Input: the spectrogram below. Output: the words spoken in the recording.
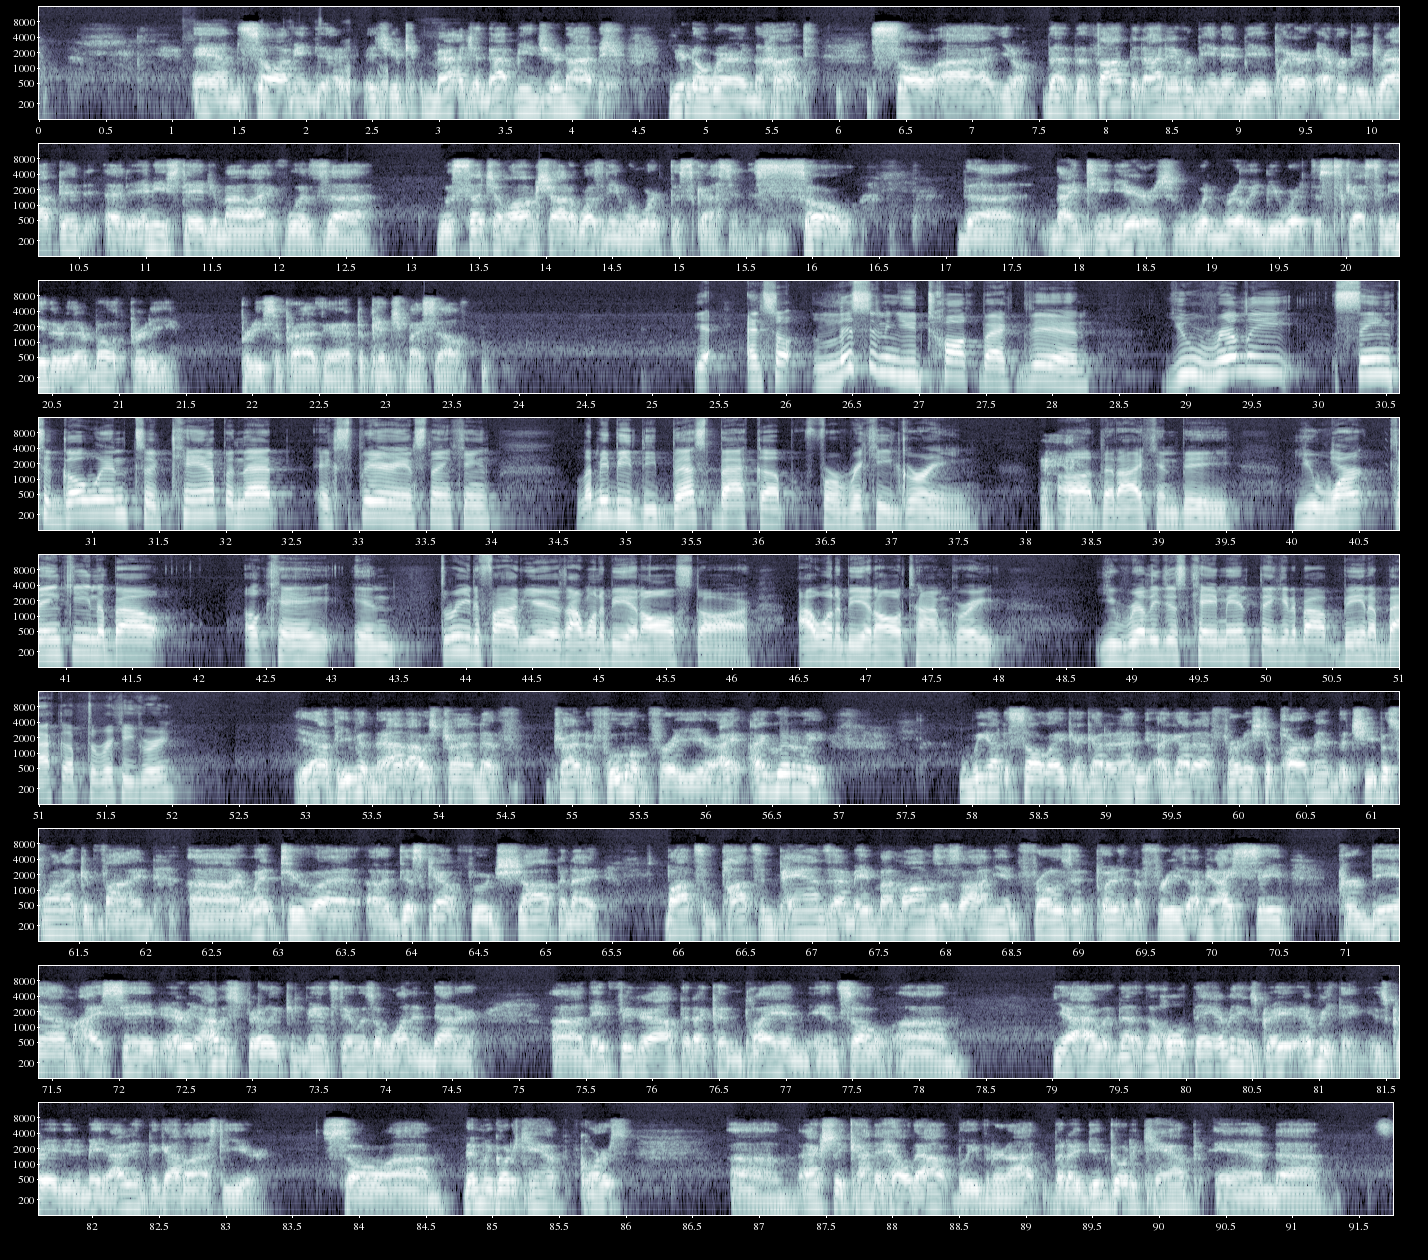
And so, I mean, as you can imagine, that means you're not, you're nowhere in the hunt. So, uh, you know, the the thought that I'd ever be an NBA player, ever be drafted at any stage in my life was uh, was such a long shot. It wasn't even worth discussing. So, the 19 years wouldn't really be worth discussing either. They're both pretty, pretty surprising. I have to pinch myself. Yeah, and so listening you talk back then, you really seemed to go into camp and that experience thinking, let me be the best backup for Ricky Green uh, that I can be. You weren't thinking about, okay, in three to five years, I want to be an all star. I want to be an all time great. You really just came in thinking about being a backup to Ricky Green? Yeah, even that, I was trying to trying to fool him for a year. I, I literally, when we got to Salt Lake, I got an I got a furnished apartment, the cheapest one I could find. Uh, I went to a, a, discount food shop and I bought some pots and pans. I made my mom's lasagna and froze it, put it in the freezer. I mean, I saved per diem. I saved everything. I was fairly convinced it was a one and doneer. Uh, they'd figure out that I couldn't play, and and so. Um, yeah, I, the, the whole thing, everything's great. Everything is gravy to me. I didn't think I'd last a year. So um, then we go to camp, of course. Um, actually, kind of held out, believe it or not. But I did go to camp and uh,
